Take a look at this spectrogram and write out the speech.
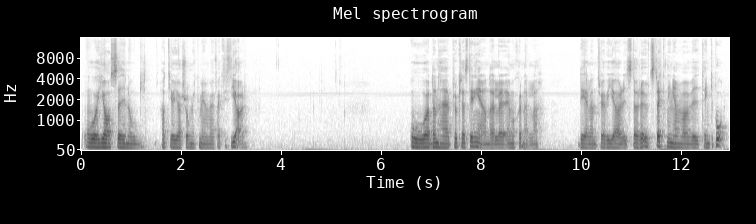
Och jag säger nog att jag gör så mycket mer än vad jag faktiskt gör. Och den här prokrastinerande eller emotionella delen tror jag vi gör i större utsträckning än vad vi tänker på.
